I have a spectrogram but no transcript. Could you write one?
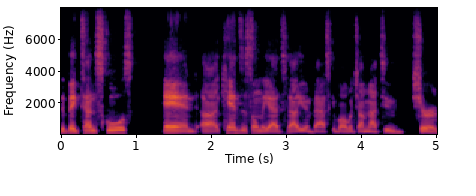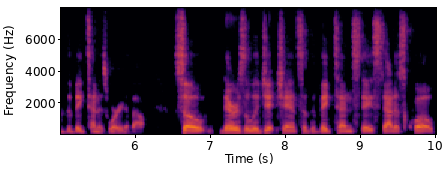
the Big Ten schools. And uh, Kansas only adds value in basketball, which I'm not too sure the Big Ten is worried about. So there's a legit chance that the Big Ten stays status quo,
